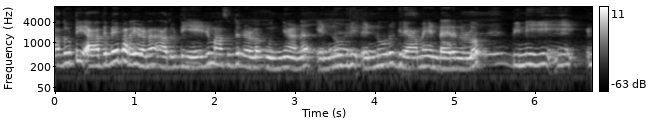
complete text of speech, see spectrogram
ആദൂട്ടി ആദ്യമേ പറയുകയാണ് ആദൂട്ടി ഏഴ് മാസത്തിലുള്ള കുഞ്ഞാണ്. എണ്ണൂറ് എണ്ണൂറ് ഗ്രാമേ ഉണ്ടായിരുന്നുള്ളൂ. പിന്നെ ഈ ഈ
